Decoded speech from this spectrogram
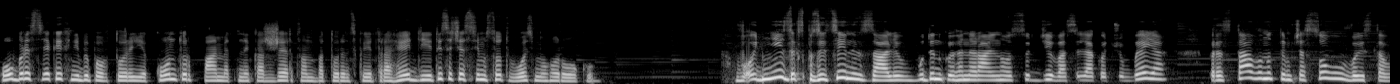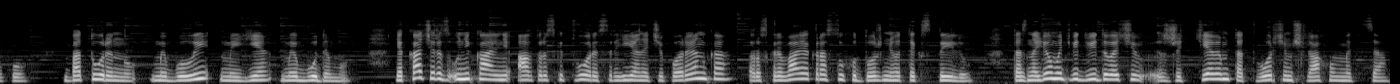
образ яких ніби повторює контур пам'ятника жертвам Батуринської трагедії 1708 року. В одній з експозиційних залів будинку генерального судді Василя Кочубея представлено тимчасову виставку Батурину Ми були, ми є, ми будемо, яка через унікальні авторські твори Сергія Нечипоренка розкриває красу художнього текстилю та знайомить відвідувачів з життєвим та творчим шляхом митця.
